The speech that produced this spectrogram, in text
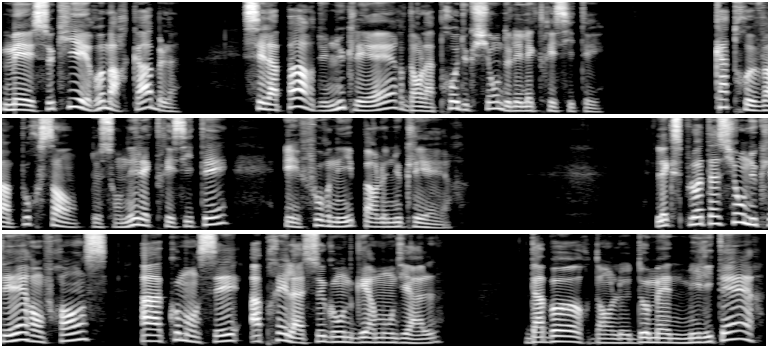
Mais ce qui est remarquable, c'est la part du nucléaire dans la production de l'électricité. 80% de son électricité est fournie par le nucléaire. L'exploitation nucléaire en France a commencé après la Seconde Guerre mondiale, d'abord dans le domaine militaire,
